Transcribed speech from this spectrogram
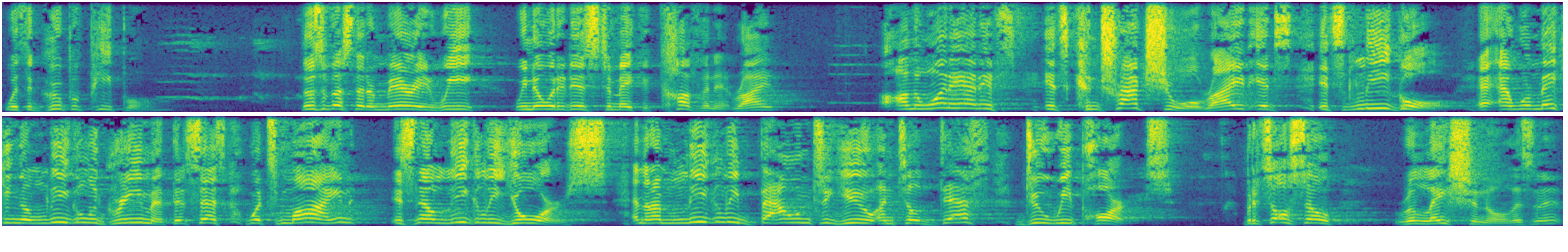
with a group of people. Those of us that are married, we, we know what it is to make a covenant, right? On the one hand, it's, it's contractual, right? It's, it's legal. And we're making a legal agreement that says what's mine is now legally yours. And that I'm legally bound to you until death do we part. But it's also relational, isn't it?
